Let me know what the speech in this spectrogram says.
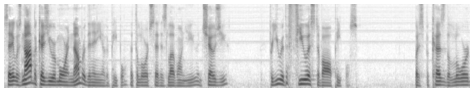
Said it was not because you were more in number than any other people that the Lord set his love on you and chose you, for you are the fewest of all peoples. But it's because the Lord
